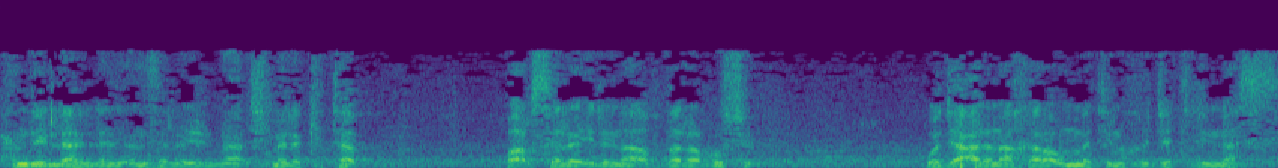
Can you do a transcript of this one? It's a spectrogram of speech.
الحمد لله الذي أنزل إلينا أشمل كتاب وأرسل إلينا أفضل الرسل وجعلنا خير أمة أخرجت للناس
